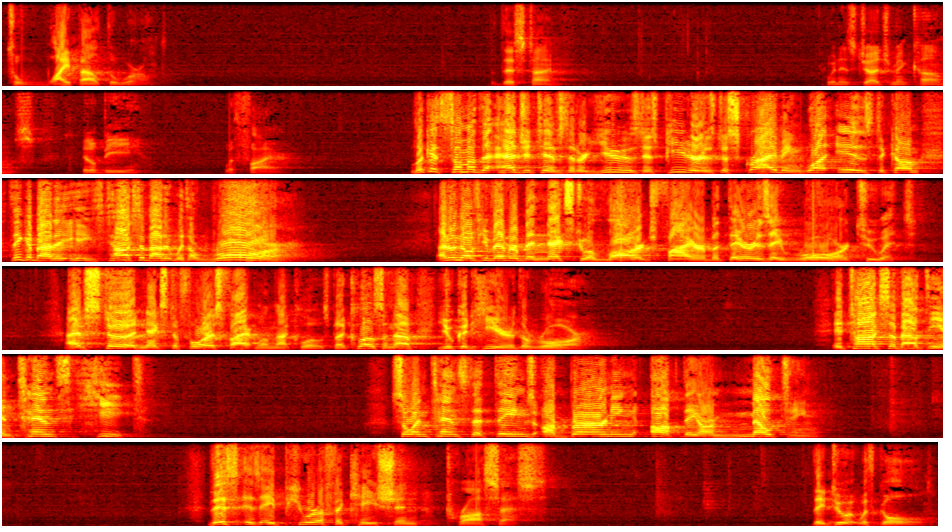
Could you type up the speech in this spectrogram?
to wipe out the world. But this time, when his judgment comes, it'll be with fire. Look at some of the adjectives that are used as Peter is describing what is to come. Think about it. He talks about it with a roar. I don't know if you've ever been next to a large fire, but there is a roar to it. I have stood next to forest fire, well, not close, but close enough you could hear the roar. It talks about the intense heat. So intense that things are burning up, they are melting. This is a purification process. They do it with gold.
